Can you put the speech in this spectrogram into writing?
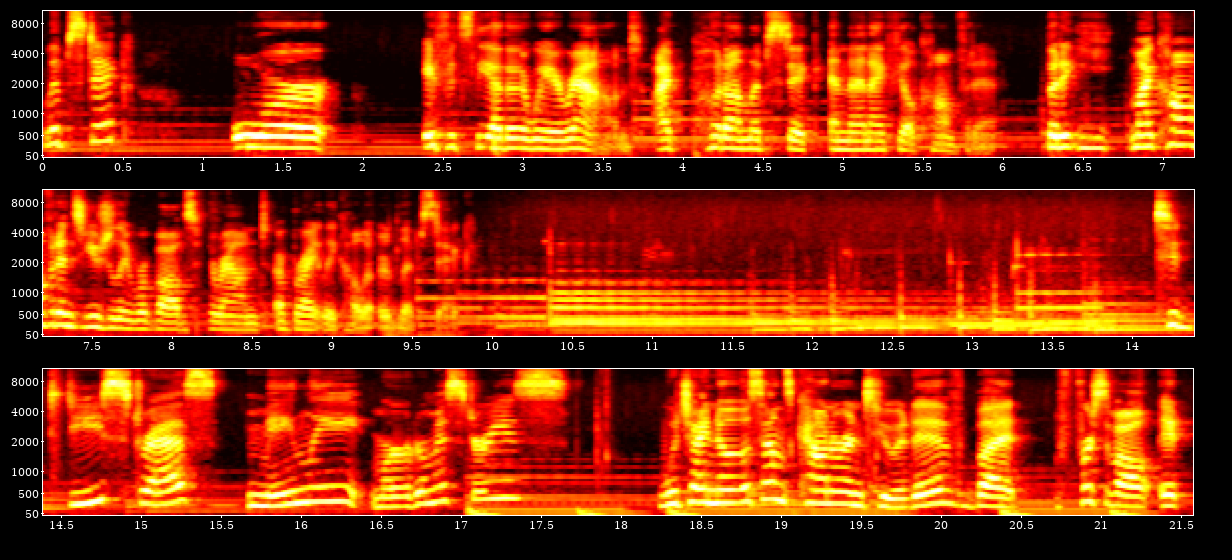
lipstick or if it's the other way around. I put on lipstick and then I feel confident. But it, my confidence usually revolves around a brightly colored lipstick. To de stress, mainly murder mysteries which I know sounds counterintuitive, but first of all, it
